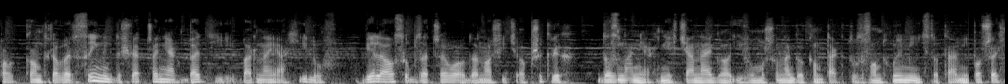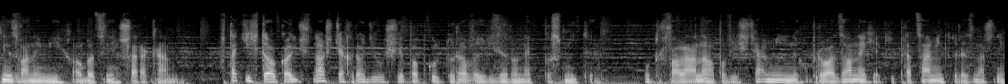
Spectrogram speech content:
Po kontrowersyjnych doświadczeniach Betty i Barneya Hillów wiele osób zaczęło donosić o przykrych doznaniach niechcianego i wymuszonego kontaktu z wątłymi istotami powszechnie zwanymi obecnie szarakami. W takich to okolicznościach rodził się popkulturowy wizerunek kosmity, utrwalany opowieściami innych uprowadzonych, jak i pracami, które znacznie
